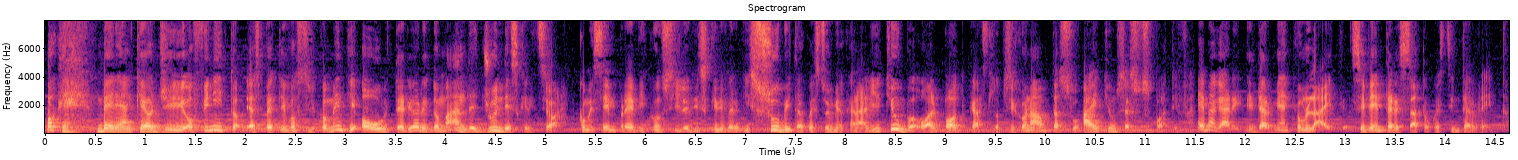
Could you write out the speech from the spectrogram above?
Ok, bene, anche oggi ho finito e aspetto i vostri commenti o ulteriori domande giù in descrizione. Come sempre vi consiglio di iscrivervi subito a questo mio canale YouTube o al podcast Lo Psiconauta su iTunes e su Spotify e magari di darmi anche un like se vi è interessato questo intervento.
